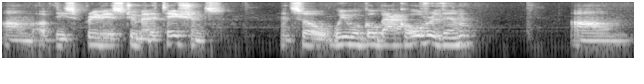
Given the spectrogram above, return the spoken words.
um, of these previous two meditations. And so we will go back over them um,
